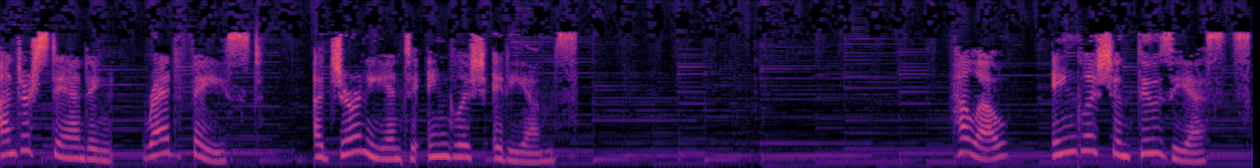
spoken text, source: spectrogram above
Understanding Red-Faced, a journey into English idioms. Hello, English enthusiasts.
